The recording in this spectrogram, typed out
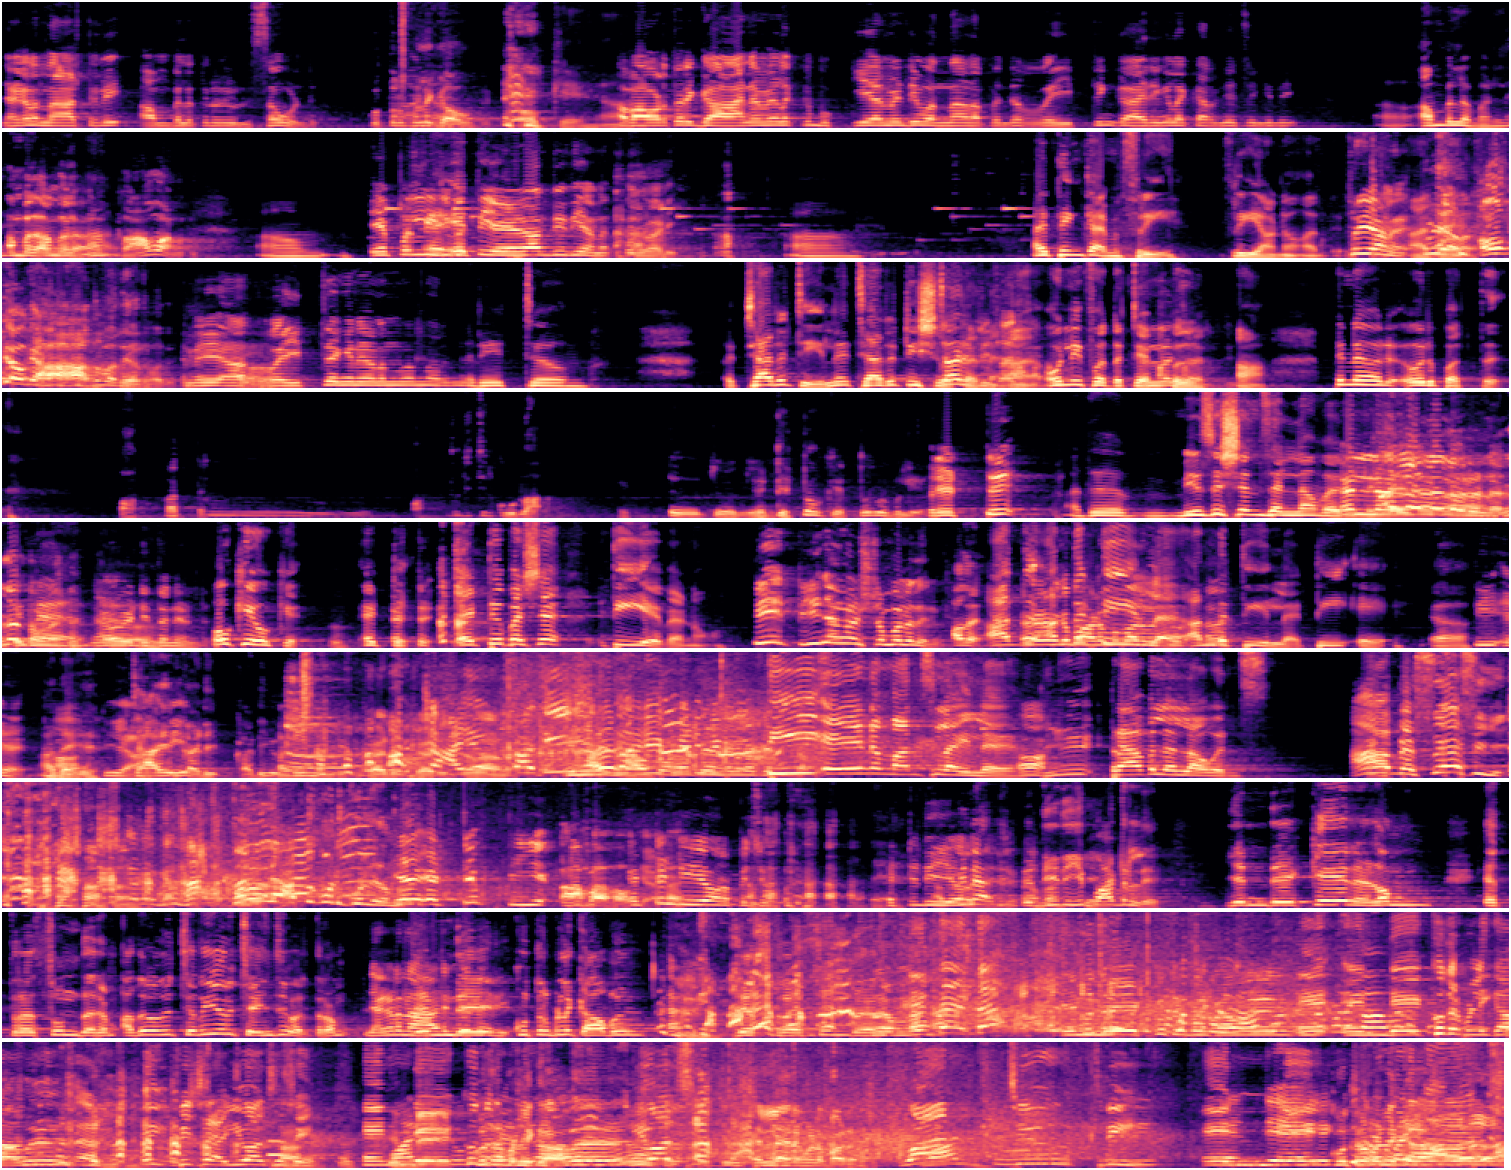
ഞങ്ങളുടെ നാട്ടിൽ അമ്പലത്തിലൊരു ഉത്സവമുണ്ട്. കുത്തുറുപ്പള്ളിക്കാവും ഓക്കെ അപ്പൊ അവിടുത്തെ ഒരു ഗാനമേളക്ക് ബുക്ക് ചെയ്യാൻ വേണ്ടി വന്നാണ്. അപ്പൊ എന്റെ റേറ്റും കാര്യങ്ങളൊക്കെ അറിഞ്ഞു വെച്ചെങ്കിൽ അമ്പലമല്ലേ അമ്പലം അമ്പലം കാവാണ്. ഏപ്രിൽ ഇരുപത്തി ഏഴാം തീയതിയാണ് പരിപാടി. I think I am free free ആണോ അത്? ഫ്രീ ആണ് ഓക്കെ ഓക്കെ അത് മതി അത് മതി. പിന്നെ ആ റേറ്റ് എങ്ങനെയാണെന്ന് അറിഞ്ഞു റേറ്റ് ചാരിറ്റി അല്ലേ charity show Charity, only for the temple ആ. പിന്നെ ഒരു ഒരു പത്ത്. പത്ത്. പത്ത് ഇച്ചിരി കൂടുതലാ. എട്ട് ചോദ്യം എട്ട് എട്ടോ എട്ടോ കുഴപ്പമില്ല. ഒരു എട്ട്. അത് മ്യൂസിഷ്യൻസ് എല്ലാം വരും. ഞങ്ങൾ വീട്ടിൽ തന്നെ ഉണ്ട് ഓക്കെ ഓക്കെ എട്ട്. എട്ട്. പക്ഷെ ടി എ വേണോ? ടീ ടീ ഞങ്ങൾ ഇഷ്ടം പോലെ തരും. അതെ ടീ ഇല്ല അന്ത ടീ ഇല്ല ടി എ. Tea A. അതെ. ചായ കടി കടി കടി കടി അതാണ്. ടി എന് മനസ്സിലായില്ലേ? ട്രാവൽ അലവൻസ് ആ ബസ് കാശി അത് നമ്മൾ ഏ, എട്ട് ടീ എട്ടും ടീ ഉറപ്പിച്ചു. എട്ട് ടീ ദീദി ഈ പാട്ടില്ലേ? എന്റെ കേരളം എത്ര സുന്ദരം. അത് ഒരു ചെറിയൊരു ചേഞ്ച് വരുത്തണം. ഞങ്ങളുടെ നാടിന്റെ കാവ് എത്ര സുന്ദരം. എന്റെ കുതിരപ്പള്ളിക്കാവ് യു എന്റെ കുതിരപ്പള്ളിക്കാവ്. എല്ലാരും കൂടെ പാടും. വൺ ടു ത്രീ എന്റെ കുതിരപ്പള്ളിക്കാവ്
